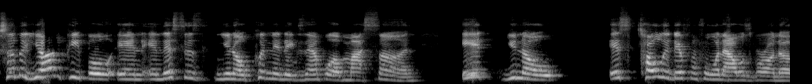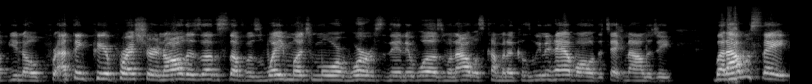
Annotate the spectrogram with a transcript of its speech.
to the young people, and and this is you know putting an example of my son. It you know it's totally different from when I was growing up. You know, I think peer pressure and all this other stuff was way much more worse than it was when I was coming up because we didn't have all the technology. But I would say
